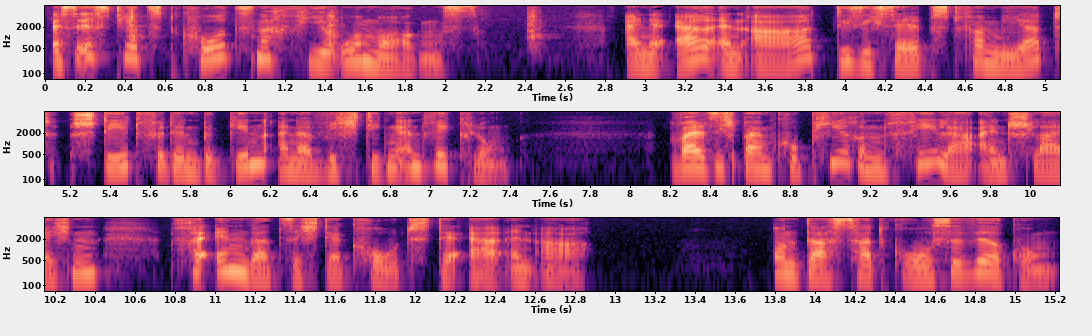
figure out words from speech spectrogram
Es ist jetzt kurz nach 4 Uhr morgens. Eine RNA, die sich selbst vermehrt, steht für den Beginn einer wichtigen Entwicklung – weil sich beim Kopieren Fehler einschleichen, verändert sich der Code der RNA. Und das hat große Wirkung.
